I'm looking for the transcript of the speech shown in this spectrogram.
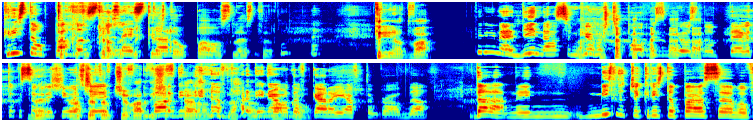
Кристал Палас Лестър. Кристал Палас Лестър. 3 на 2. 3 на 1, аз съм бил още по-безмилостна от тебе. Тук съм Не, решила, аз че смятам, че Варди ще Варди, вкара, да, Варди два няма да гола. вкара и автогол, да. Да, да, не, мисля, че Кристал Палас са в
